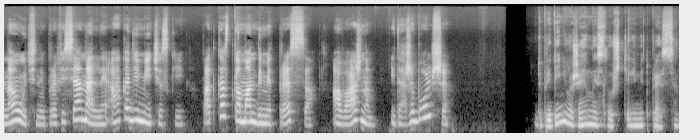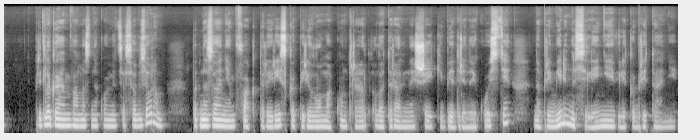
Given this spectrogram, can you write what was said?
научный, профессиональный, академический. Подкаст команды Медпресса о важном и даже больше. Добрый день, уважаемые слушатели Медпресса. Предлагаем вам ознакомиться с обзором под названием «Факторы риска перелома контралатеральной шейки бедренной кости на примере населения Великобритании».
